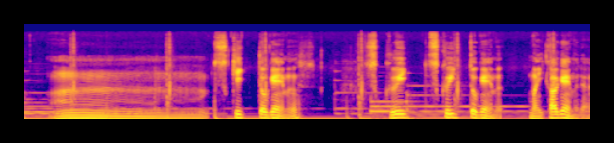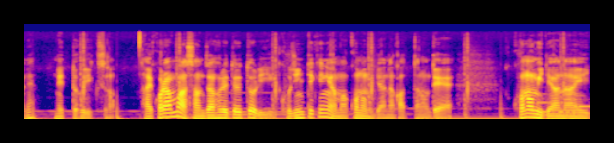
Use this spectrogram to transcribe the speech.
ーん、スキットゲーム？スクイスクイットゲーム？まあ、イカゲームだよね。ネットフリックスの。はい、これはまあ散々触れてる通り、個人的にはま好みではなかったので、好みではない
